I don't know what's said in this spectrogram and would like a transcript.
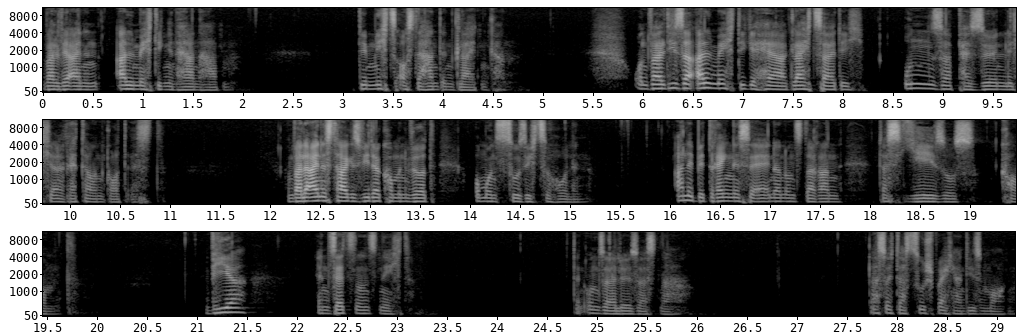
Weil wir einen allmächtigen Herrn haben, dem nichts aus der Hand entgleiten kann. Und weil dieser allmächtige Herr gleichzeitig unser persönlicher Retter und Gott ist. Und weil er eines Tages wiederkommen wird, um uns zu sich zu holen. Alle Bedrängnisse erinnern uns daran, dass Jesus kommt. Wir entsetzen uns nicht, denn unser Erlöser ist nah. Lasst euch das zusprechen an diesem Morgen.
